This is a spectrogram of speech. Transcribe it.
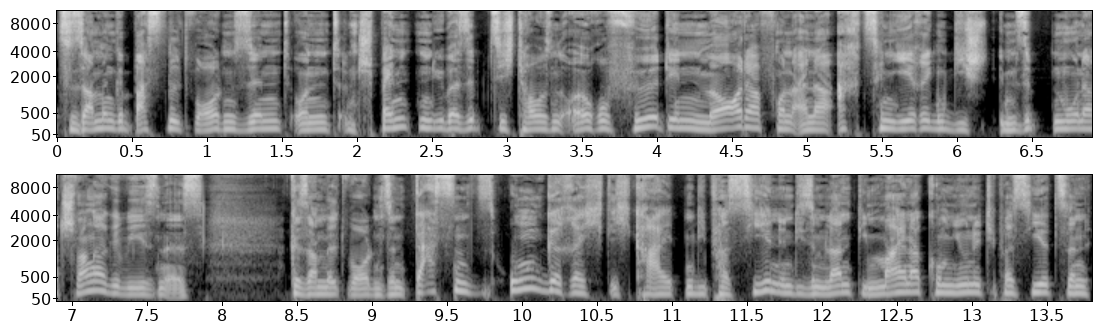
zusammengebastelt worden sind und Spenden über 70.000 Euro für den Mörder von einer 18-Jährigen, die im siebten Monat schwanger gewesen gewesen ist, gesammelt worden sind. Das sind Ungerechtigkeiten, die passieren in diesem Land, die meiner Community passiert sind,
